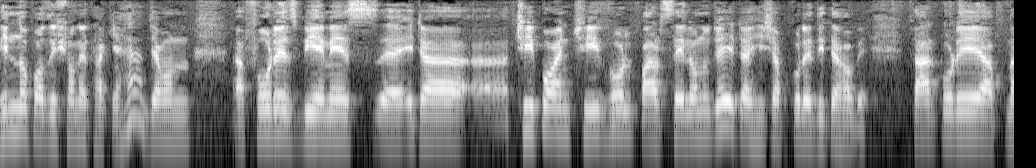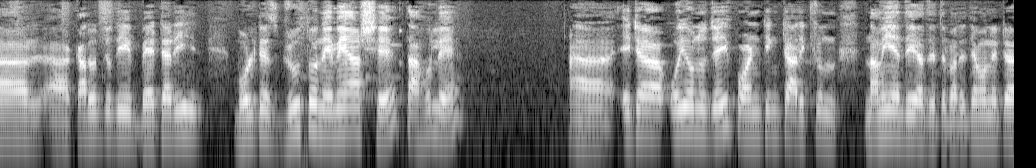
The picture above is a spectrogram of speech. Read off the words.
ভিন্ন পজিশনে থাকে। হ্যাঁ? যেমন ফোর এস বিএমএস এটা three point three volt per cell অনুযায়ী এটা হিসাব করে দিতে হবে। তারপরে আপনার কারোর যদি ব্যাটারির ভোল্টেজ দ্রুত নেমে আসে, তাহলে এটা ওই অনুযায়ী পয়েন্টিংটা আরেকটু নামিয়ে দেওয়া যেতে পারে। যেমন এটা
